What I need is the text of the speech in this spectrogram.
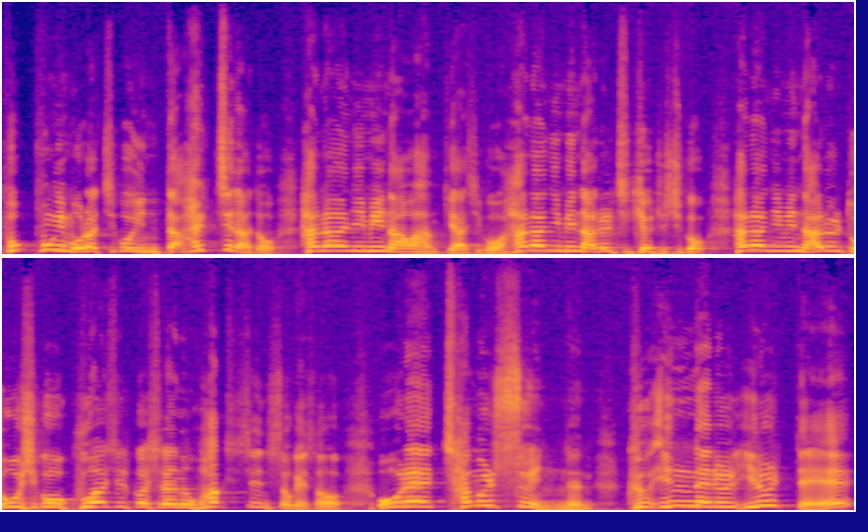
폭풍이 몰아치고 있다 할지라도 하나님이 나와 함께 하시고 하나님이 나를 지켜주시고 하나님이 나를 도우시고 구하실 것이라는 확신 속에서 오래 참을 수 있는 그 인내를 이룰 때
